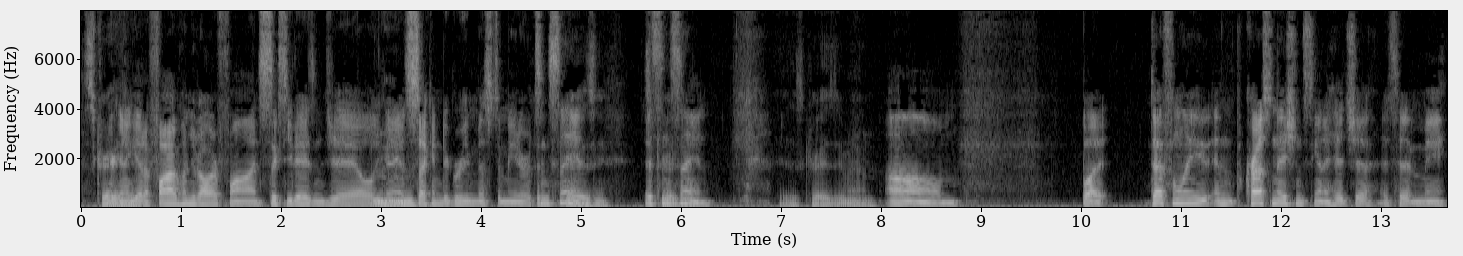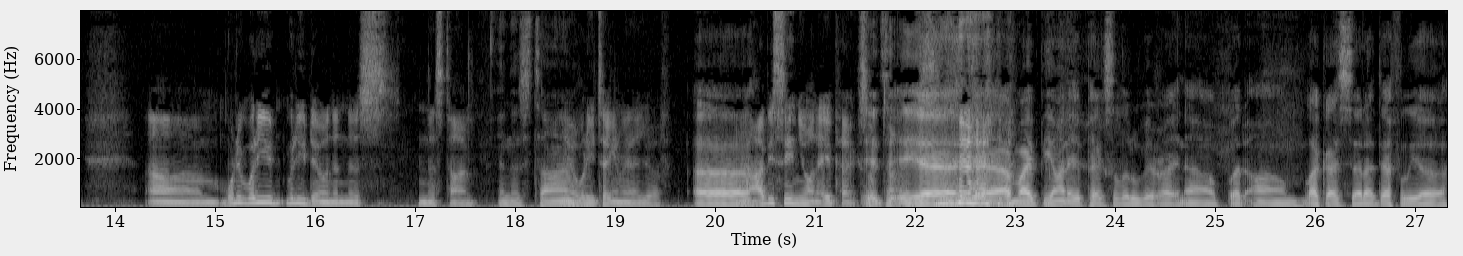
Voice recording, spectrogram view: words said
it's crazy. you're gonna get a five hundred dollar fine, sixty days in jail. You're gonna get a Mhm. second degree misdemeanor. It's, insane. Crazy. It's, crazy. insane. It is crazy, man. Um, but definitely, and procrastination's gonna hit you. It's hitting me. Um, what are what are you what are you doing in this in this time? And this time, yeah, what are you taking advantage of? Uh, I be seeing you on Apex. It's Sometimes. yeah, yeah. I might be on Apex a little bit right now, but um, like I said, I definitely uh,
